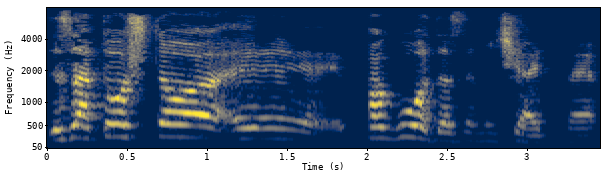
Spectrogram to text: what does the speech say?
за то, что э, погода замечательная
